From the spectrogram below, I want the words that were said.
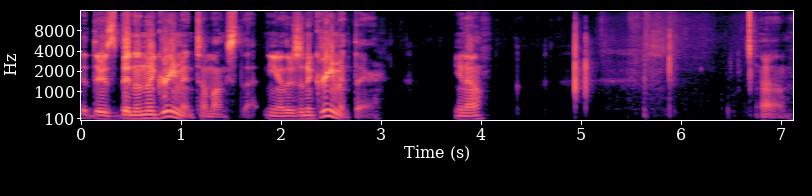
there's been an agreement amongst that you know there's an agreement there you know? Um,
